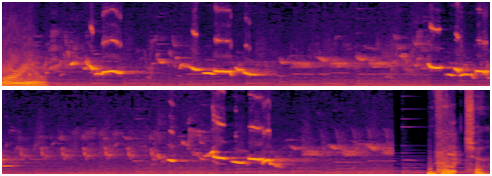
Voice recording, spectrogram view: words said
Oriole. Vulture.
